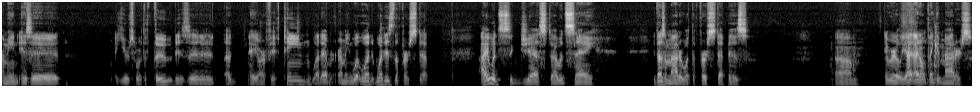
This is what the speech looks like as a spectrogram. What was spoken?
I mean, is it a year's worth of food? Is it a AR-15, whatever. I mean, what what what is the first step? I would suggest, I would say, it doesn't matter what the first step is. Um, it really, I, I don't think it matters.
